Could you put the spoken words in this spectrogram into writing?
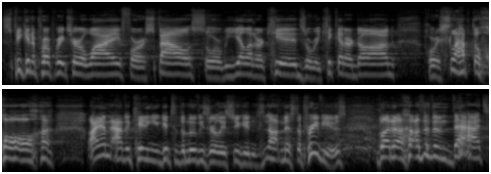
speak inappropriate to our wife or our spouse, or we yell at our kids, or we kick at our dog, or slap the wall. I am advocating you get to the movies early so you can not miss the previews. But uh, other than that,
